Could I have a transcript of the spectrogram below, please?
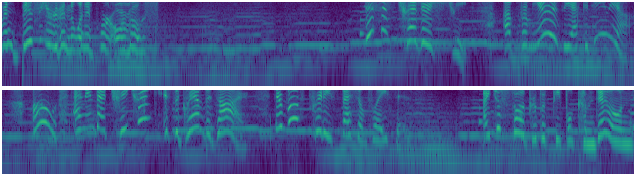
Even busier than the one in Port Ormos. This is Treasure Street. Up from here is the Academia. Oh, and in that tree trunk is the Grand Bazaar. They're both pretty special places. I just saw a group of people come down,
